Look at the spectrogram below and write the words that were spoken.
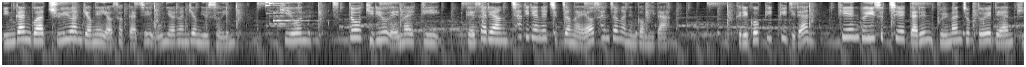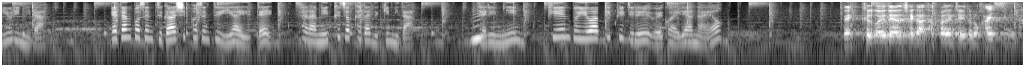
인간과 주위 환경의 6가지 온열 환경 요소인 기온, 습도, 기류, MRT, 대사량, 차기량을 측정하여 산정하는 겁니다. 그리고 PPD란 PNV 수치에 따른 불만족도에 대한 비율입니다. 해당 퍼센트가 10% 이하일 때 사람이 쾌적하다 느낍니다. 대리님, PNV와 PPD를 왜 관리하나요? 네, 그거에 대해서 제가 답변을 드리도록 하겠습니다.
